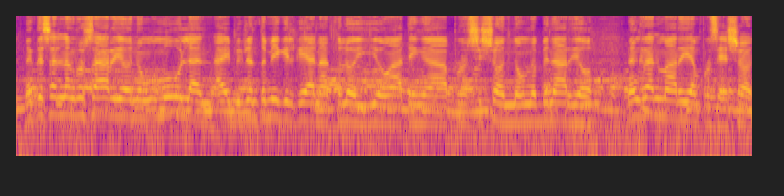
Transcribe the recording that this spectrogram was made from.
nagdasal ng rosaryo nung umuulan ay biglang tumigil kaya natuloy yung ating ah, prosesyon nung nobinaryo ng Grand Marian Procession.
